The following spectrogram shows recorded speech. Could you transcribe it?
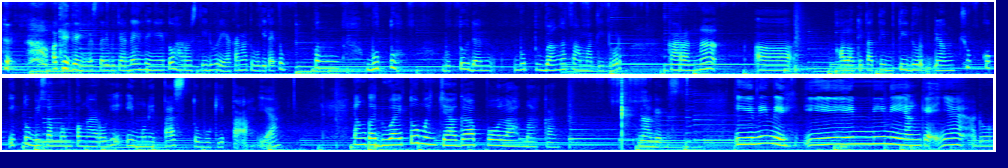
Oke gengs, tadi bercanda intinya itu harus tidur ya karena tubuh kita itu pen, butuh butuh dan butuh banget sama tidur karena uh, kalau kita tidur yang cukup itu bisa mempengaruhi imunitas tubuh kita ya. Yang kedua itu menjaga pola makan. Nah, gengs. Ini nih, ini nih yang kayaknya aduh,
